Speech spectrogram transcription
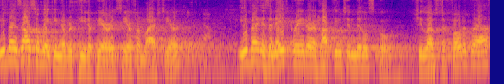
Eva is also making a repeat appearance here from last year. Eva is an eighth grader at Hopkinton Middle School. She loves to photograph,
